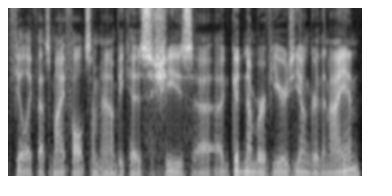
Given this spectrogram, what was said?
feel like that's my fault somehow because she's a good number of years younger than I am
